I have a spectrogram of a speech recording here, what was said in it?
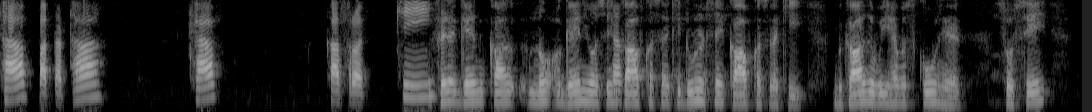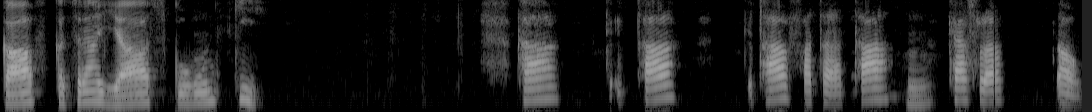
Ta, Fata, Ta, Kaf, Kasra, Ki, फिर again ka no again you are saying Kas- kaf kasra ki. Do not say kaf kasra ki because we have a sukoon here. So say kaf kasra ya sukoon ki. Ka, Ta, Ta, Fata, Ta, Hmm. Kasra, oh,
